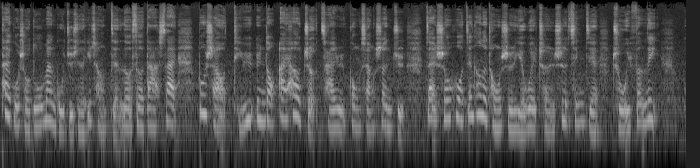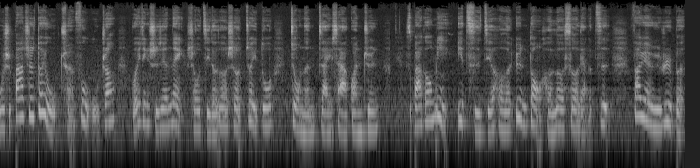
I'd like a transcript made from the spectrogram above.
泰国首都曼谷举行了一场捡垃圾大赛，不少体育运动爱好者参与共享盛举，在收获健康的同时，也为城市清洁出一份力。五十八支队伍全副武装，规定时间内收集的垃圾最多。就能摘下冠军。Spago Me 一词结合了运动和垃圾两个字，发源于日本，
